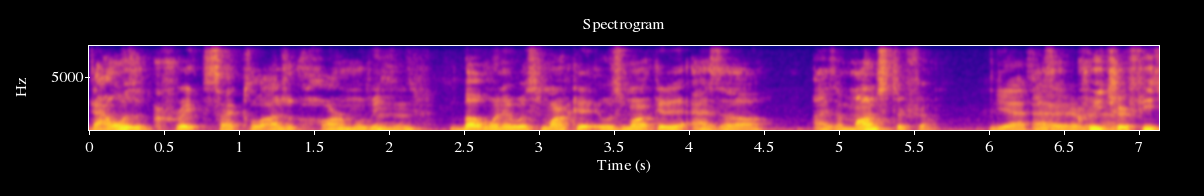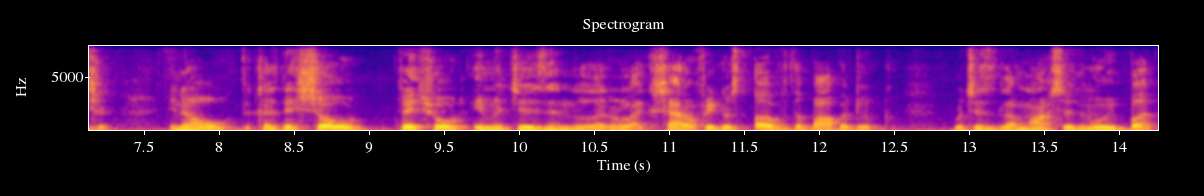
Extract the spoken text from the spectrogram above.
That was a great psychological horror movie, Mhm. but when it was marketed, it was marketed as a as a monster film Yes. As a creature that. feature. You know, because they showed they showed images and little like shadow figures of the Babadook, which is the monster in the movie, but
